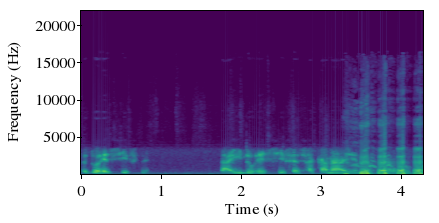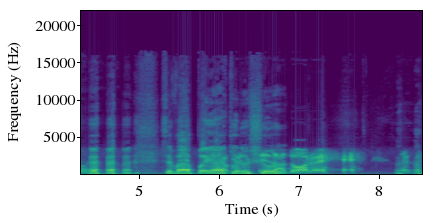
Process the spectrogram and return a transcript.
é do Recife, né? Daí do Recife é sacanagem, né? Você vai apanhar aqui no show. Vocês adoram, é.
